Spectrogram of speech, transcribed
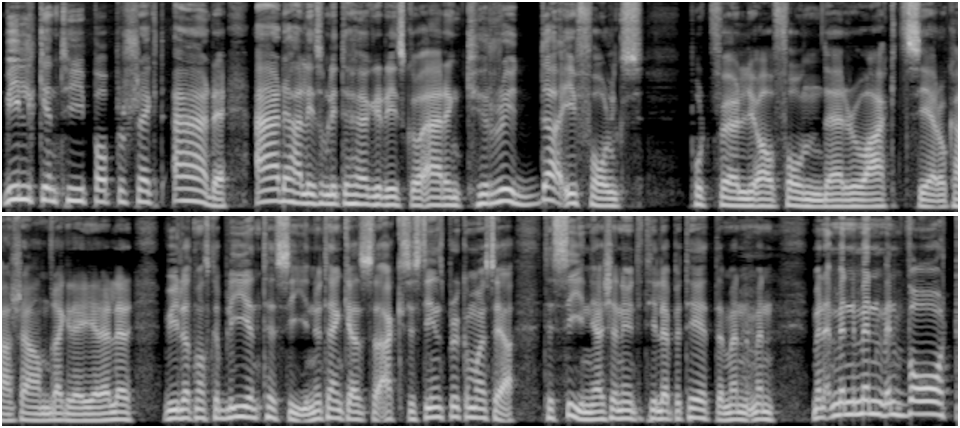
vilken typ av projekt är det? Är det här liksom lite högre risk och är en krydda i folks portfölj av fonder och aktier och kanske andra grejer eller vill du att man ska bli en Tessin? Nu tänker jag så aktiestins brukar man ju säga. Tessin, jag känner ju inte till epitetet men men men men men, men vart,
